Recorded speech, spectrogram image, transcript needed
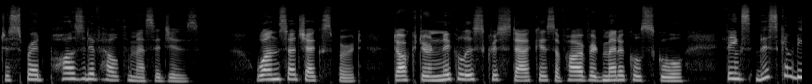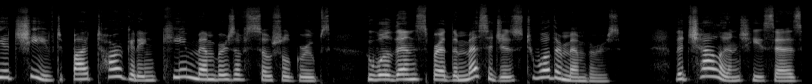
to spread positive health messages. One such expert, Dr. Nicholas Christakis of Harvard Medical School, thinks this can be achieved by targeting key members of social groups who will then spread the messages to other members. The challenge, he says,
